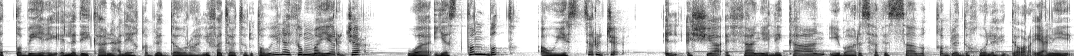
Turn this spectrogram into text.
الطبيعي الذي كان عليه قبل الدورة لفترة طويلة ثم يرجع ويستنبط أو يسترجع الأشياء الثانية اللي كان يمارسها في السابق قبل دخوله في الدورة. يعني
